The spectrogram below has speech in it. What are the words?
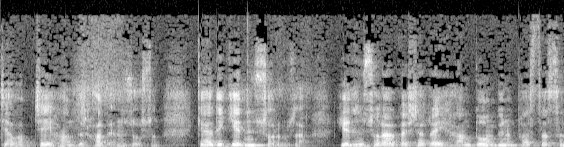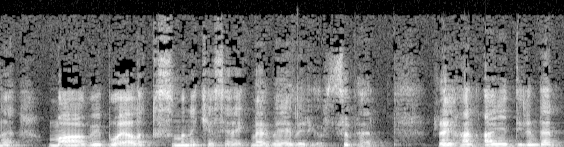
Cevap Ceyhan'dır haberiniz olsun. Geldik 7. sorumuza. 7. soru arkadaşlar Reyhan doğum günü pastasını mavi boyalı kısmını keserek Merve'ye veriyor. Süper. Reyhan aynı dilimden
